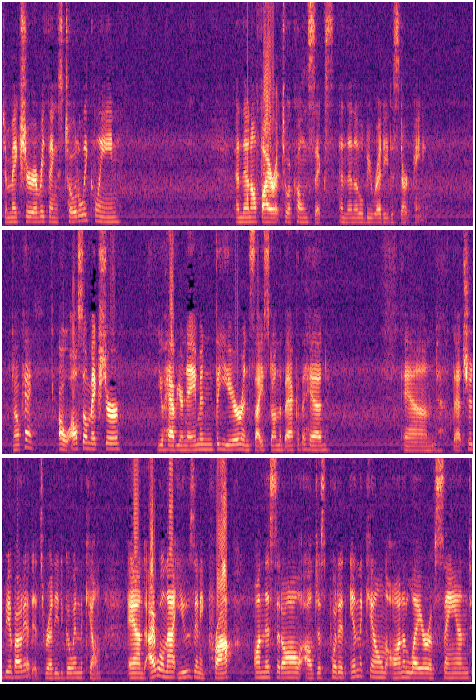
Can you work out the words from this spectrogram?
to make sure everything's totally clean. And then I'll fire it to a cone 6, and then it'll be ready to start painting. Okay. Oh, also make sure you have your name and the year incised on the back of the head. And that should be about it. It's ready to go in the kiln. And I will not use any prop on this at all. I'll just put it in the kiln on a layer of sand,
